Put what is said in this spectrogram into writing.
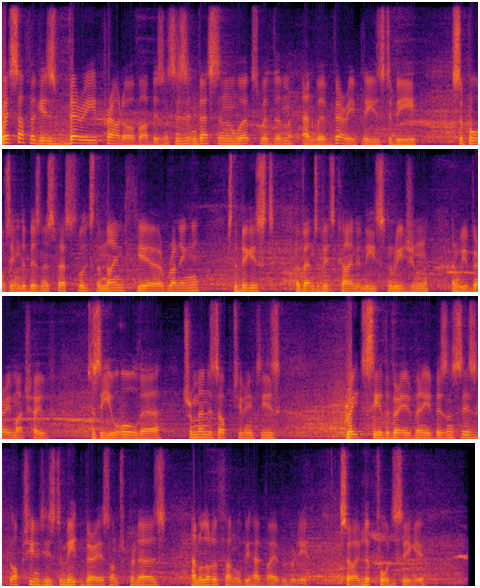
West Suffolk is very proud of our businesses, invests in them, works with them, and we're very pleased to be supporting the Business Festival. It's the ninth year running. It's the biggest event of its kind in the Eastern region, and we very much hope to see you all there. Tremendous opportunities. Great to see the very many businesses, opportunities to meet various entrepreneurs, and a lot of fun will be had by everybody. So I look forward to seeing you.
